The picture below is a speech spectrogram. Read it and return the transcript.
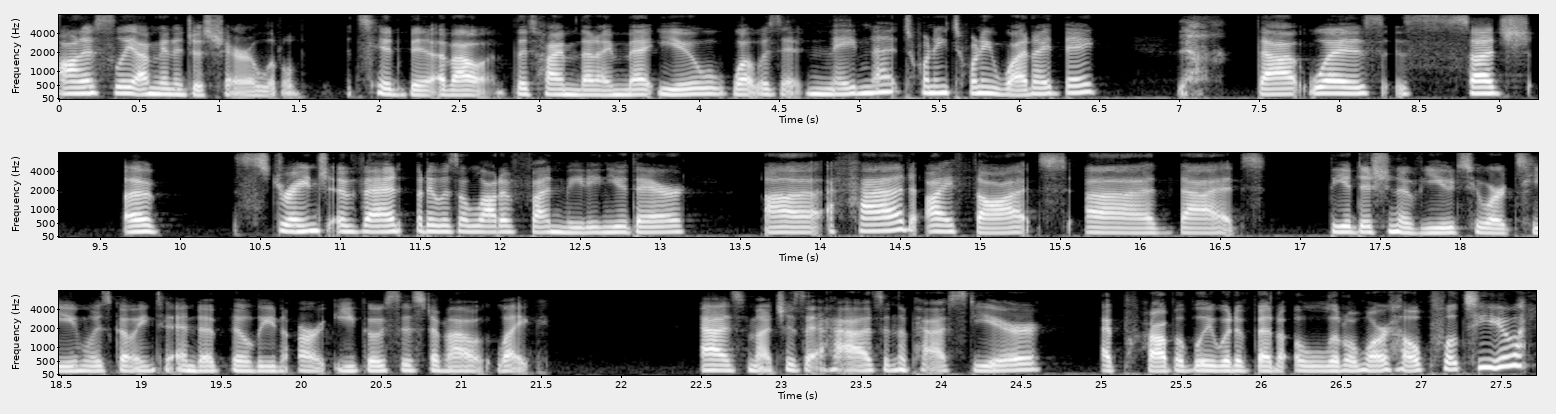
honestly, I'm going to just share a little tidbit about the time that I met you. What was it? Mainnet 2021, I think. Yeah. That was such a strange event, but it was a lot of fun meeting you there. Uh, had I thought uh, that the addition of you to our team was going to end up building our ecosystem out like as much as it has in the past year, I probably would have been a little more helpful to you.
